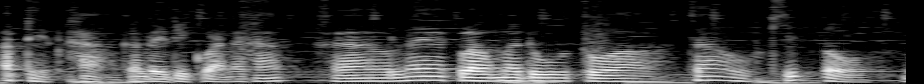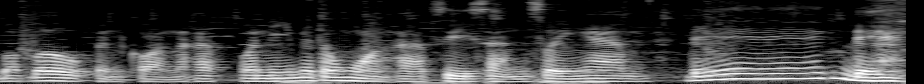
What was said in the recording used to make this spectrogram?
อัปเดตข่าวกันเลยดีกว่านะครับข่าวแรกเรามาดูตัวเจ้าคริปโตบับเบิลกันก่อนนะครับ วันนี้ไม่ต้องห่วงครับ สีสันสวยงามแดงแดง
